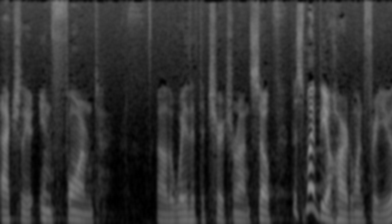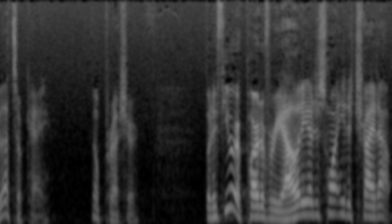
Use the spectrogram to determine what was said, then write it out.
actually informed uh, the way that the church runs. So this might be a hard one for you. That's okay. No pressure. But if you are a part of reality, I just want you to try it out.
